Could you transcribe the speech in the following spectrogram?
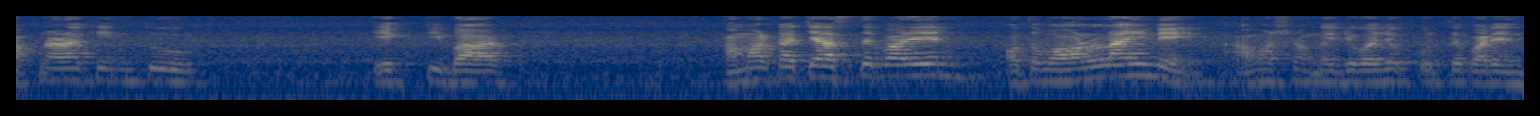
আপনারা কিন্তু একটিবার আমার কাছে আসতে পারেন অথবা অনলাইনে আমার সঙ্গে যোগাযোগ করতে পারেন।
